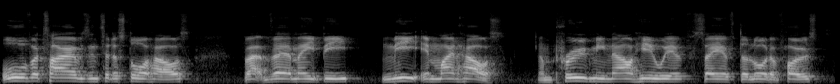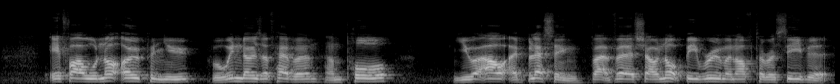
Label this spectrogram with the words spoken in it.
all the tithes into the storehouse, that there may be meat in mine house. And prove me now herewith, saith the Lord of hosts, if I will not open you the windows of heaven and pour you are out a blessing, that there shall not be room enough to receive it.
